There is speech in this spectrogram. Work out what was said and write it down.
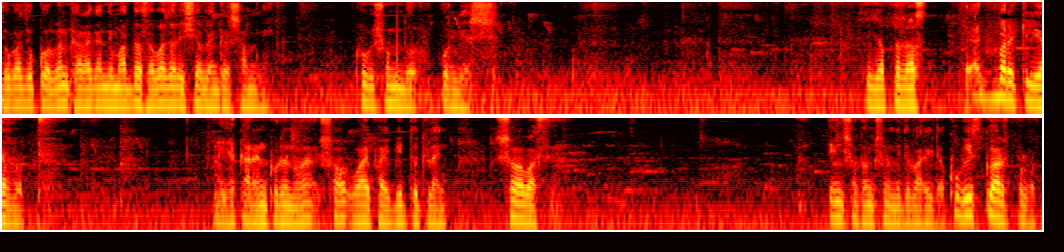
যোগাযোগ করবেন খারাকান্দি মাদ্রাসা বাজার এশিয়া ব্যাংকের সামনে। খুবই সুন্দর পরিবেশ। এই যে আপনার রাস্তা, একবারে ক্লিয়ার রোড এই যে কারেন্ট করে নয় সব ওয়াইফাই বিদ্যুৎ লাইন সব আছে। তিন শতাংশের মধ্যে বাড়িটা। খুব স্কোয়ার প্লট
